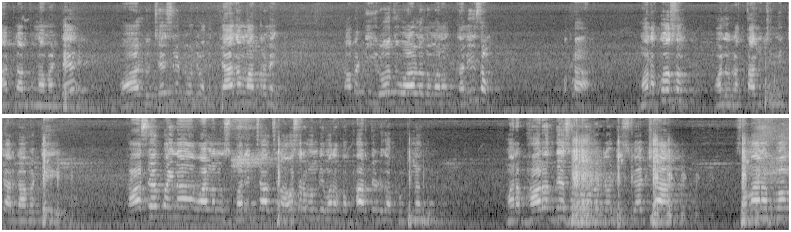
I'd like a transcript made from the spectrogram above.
మాట్లాడుతున్నామంటే వాళ్ళు చేసినటువంటి ఒక త్యాగం మాత్రమే. కాబట్టి ఈరోజు వాళ్ళను మనం కనీసం ఒక మన కోసం వాళ్ళు రక్తాన్ని చిందించారు కాబట్టి కాసేపు అయినా వాళ్ళను స్మరించాల్సిన అవసరం ఉంది. మరొక భారతీయుడిగా పుట్టినందుకు. మన భారతదేశంలో ఉన్నటువంటి స్వేచ్ఛ సమానత్వం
